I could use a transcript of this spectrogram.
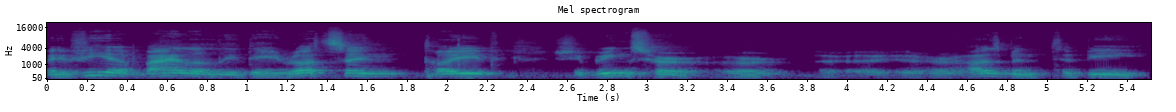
Mevia Baila Lidei Rotzen Toiv, she brings her, her, her, husband to be,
